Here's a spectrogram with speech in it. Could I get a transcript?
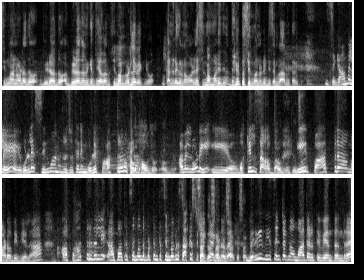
ಸಿನಿಮಾ ನೋಡೋದು ಬಿಡೋದು ಬಿಡೋದು ಅನ್ನೋಕ್ಕಿಂತ ಹೇಳೋದು ಸಿನಿಮಾ ನೋಡ್ಲೇಬೇಕು ನೀವು. ಕನ್ನಡಿಗರು ನಾವು ಒಳ್ಳೆ ಸಿನಿಮಾ ಮಾಡಿದ್ದೀವಿ ದಯವಿಟ್ಟು ಸಿನಿಮಾ ನೋಡಿ ಡಿಸೆಂಬರ್ ಆರನೇ ತಾರೀಕು. ಆಮೇಲೆ ಒಳ್ಳೆ ಸಿನಿಮಾ ಅನ್ನೋದ್ರ ಜೊತೆ ನಿಮ್ಗೆ ಒಳ್ಳೆ ಪಾತ್ರನೂ ಕೂಡ ಹೌದು ಆಮೇಲೆ ನೋಡಿ ಈ ವಕೀಲ್ ಸಾಬ್. ಈ ಪಾತ್ರ ಮಾಡೋದಿದೆಯಲ್ಲ ಆ ಪಾತ್ರದಲ್ಲಿ ಆ ಪಾತ್ರಕ್ಕೆ ಸಂಬಂಧಪಟ್ಟಂತ ಸಿನಿಮಾಗಳು ಸಾಕಷ್ಟು ವೆರಿ ರೀಸೆಂಟ್ ಆಗಿ ನಾವು ಮಾತಾಡ್ತೀವಿ ಅಂತಂದ್ರೆ.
